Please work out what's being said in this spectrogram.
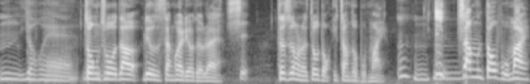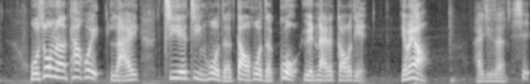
嗯，有哎，重挫到六十三块六，对不对？是，这时候呢，周董一张都不卖，嗯哼，一张都不卖。我说呢，他会来接近或者到或者过原来的高点，有没有？来，奇珍，是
